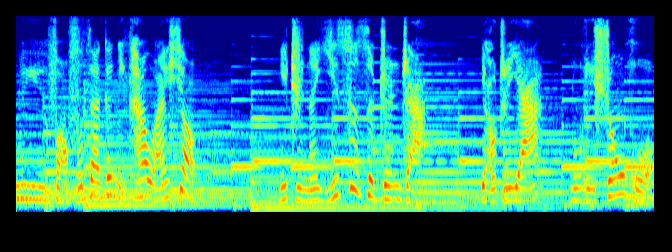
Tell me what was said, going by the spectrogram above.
命运仿佛在跟你开玩笑，你只能一次次挣扎，咬着牙努力生活。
